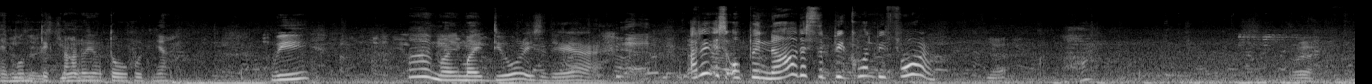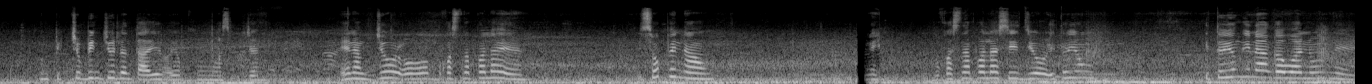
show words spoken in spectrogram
Eh, muntik na ano yung tuhod niya. We? Ah, my, my Dior is there. I think it's open now. That's the big one before. Yeah. Huh? Where? Ang picture-video lang tayo. Ayaw kong masok dyan. Ayan ang Dior. Oh, bukas na pala eh. It's open now. Eh, bukas na pala si Dior. Ito yung ito yung ginagawa noon eh.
